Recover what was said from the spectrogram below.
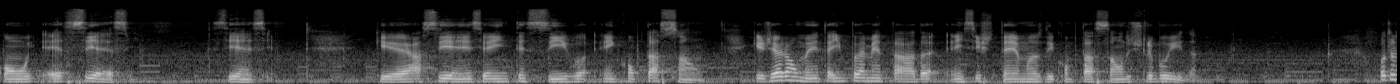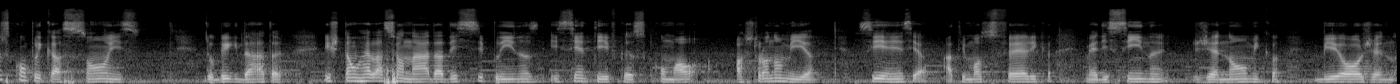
com o SS, ciência, que é a ciência intensiva em computação, que geralmente é implementada em sistemas de computação distribuída. Outras complicações do Big Data estão relacionadas a disciplinas científicas como astronomia, ciência atmosférica, medicina, genômica, biogen,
